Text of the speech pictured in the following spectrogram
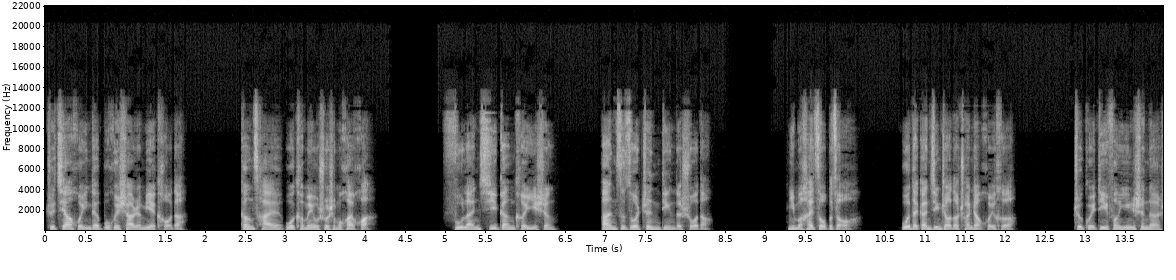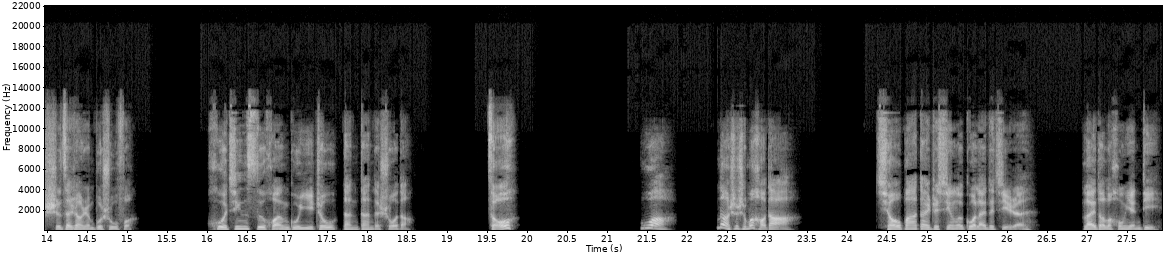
这家伙应该不会杀人灭口的，刚才我可没有说什么坏话。弗兰奇干咳一声，暗自做镇定的说道：“你们还走不走？我得赶紧找到船长回合。”这鬼地方阴森的，实在让人不舒服。霍金斯环顾一周，淡淡的说道：“走。”哇，那是什么好大啊！乔巴带着醒了过来的几人，来到了红岩地。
